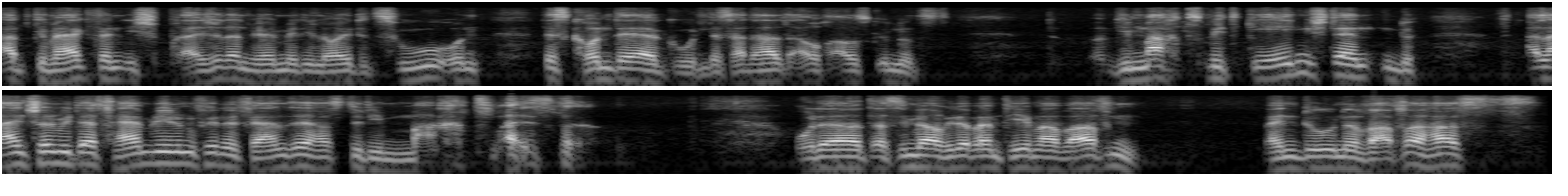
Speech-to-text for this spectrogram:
hat gemerkt, wenn ich spreche, dann hören mir die Leute zu und das konnte er gut. Das hat er halt auch ausgenutzt. Die Macht mit Gegenständen. Allein schon mit der Fernbedienung für den Fernseher hast du die Macht, weißt du. Oder da sind wir auch wieder beim Thema Waffen. Wenn du eine Waffe hast,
